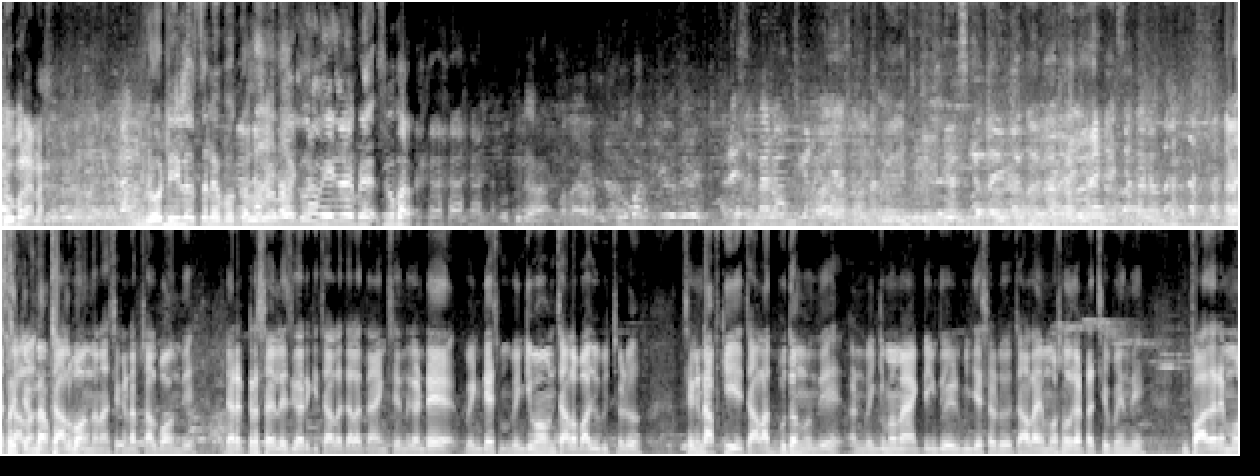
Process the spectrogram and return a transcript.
సూపర్ అన్న. బ్రో నీళ్ళు వస్తలేవు కళ్ళలో నాకు ఇప్పుడే. సూపర్. సెకండ్ హాఫ్ చాలా బాగుంది అన్న సెకండ్ హాఫ్ చాలా బాగుంది. డైరెక్టర్ శైలేష్ గారికి చాలా చాలా థ్యాంక్స్ ఎందుకంటే వెంకటేష్ వెంకిమామని చాలా బాగా చూపించాడు. సెకండ్ హాఫ్కి చాలా అద్భుతంగా ఉంది. అండ్ వెంకిమామ యాక్టింగ్తో ఏడిపించేశాడు. చాలా ఎమోషనల్గా టచ్ అయిపోయింది. Father emo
